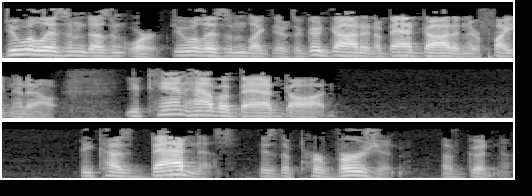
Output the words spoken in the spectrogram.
Dualism doesn't work. Dualism, like there's a good God and a bad God and they're fighting it out. You can't have a bad God because badness is the perversion of goodness.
